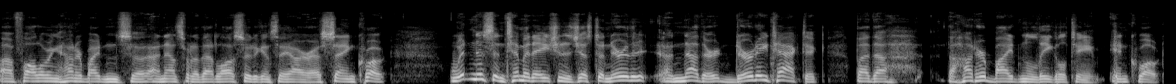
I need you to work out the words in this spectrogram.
uh, following Hunter Biden's uh, announcement of that lawsuit against the IRS saying, quote, Witness intimidation is just another, another dirty tactic by the the Hunter Biden legal team. End quote.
